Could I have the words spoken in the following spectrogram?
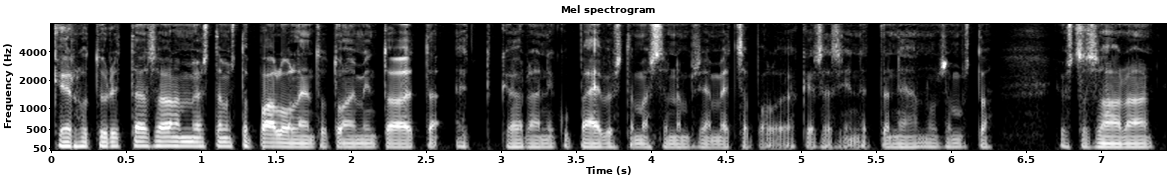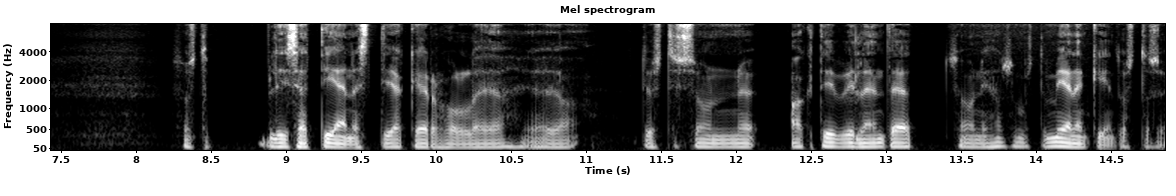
kerhot yrittää saada myös tämmöistä palolentotoimintaa, että, että käydään niin kuin päivystämässä tämmöisiä metsäpaloja kesäisin, että nehän on semmoista, josta saadaan semmoista lisätienestiä kerholle ja, ja, ja tietysti se on aktiivilentäjät, se on ihan semmoista mielenkiintoista se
